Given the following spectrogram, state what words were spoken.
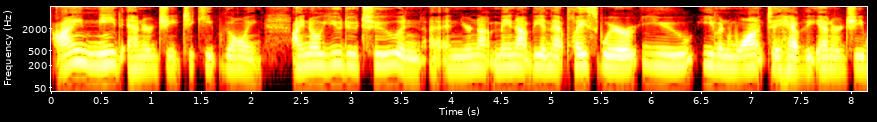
I need energy to keep going. I know you do too, and, and you're not may not be in that place where you even want to have the energy,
